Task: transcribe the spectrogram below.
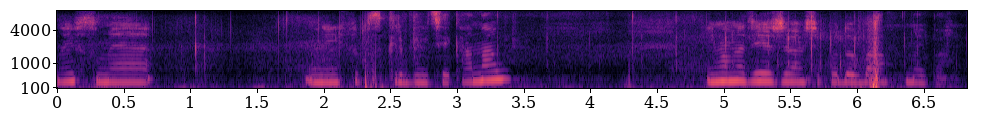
No i w sumie... No i subskrybujcie kanał. I mam nadzieję, że Wam się podoba. No i pa.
